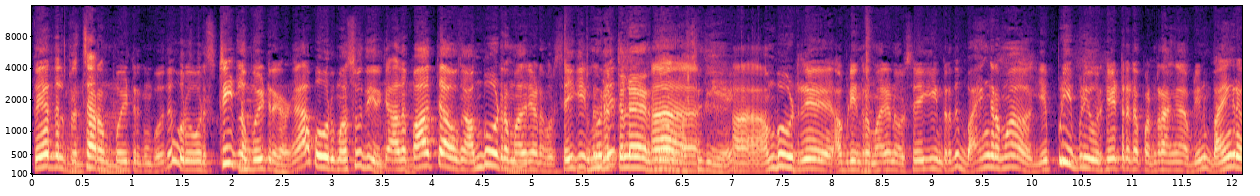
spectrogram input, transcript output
தேர்தல் பிரச்சாரம் போயிட்டு இருக்கும்போது ஒரு ஒரு ஸ்ட்ரீட்ல போயிட்டு இருக்காங்க அப்போ ஒரு மசூதி இருக்கு. அதை பார்த்து அவங்க அம்பு விடுற மாதிரியான ஒரு தூரத்துல. ஆஹ், அம்பு விடுறு அப்படின்ற மாதிரியான ஒரு செய்கைன்றது பயங்கரமா எப்படி இப்படி ஒரு ஹேட்ரட பண்றாங்க அப்படின்னு பயங்கர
